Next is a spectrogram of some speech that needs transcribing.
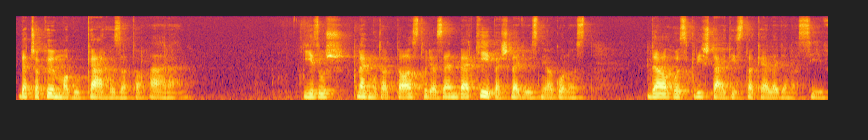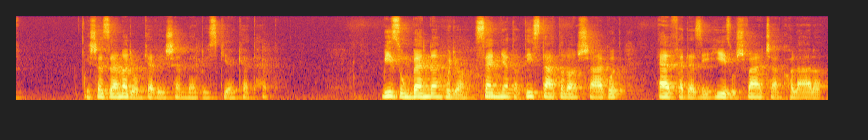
de csak önmaguk kárhozata árán. Jézus megmutatta azt, hogy az ember képes legyőzni a gonoszt, de ahhoz kristálytiszta kell legyen a szív. És ezzel nagyon kevés ember büszkélkedhet. Bízunk benne, hogy a szennyet, a tisztátalanságot elfedezi Jézus váltsághalála,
